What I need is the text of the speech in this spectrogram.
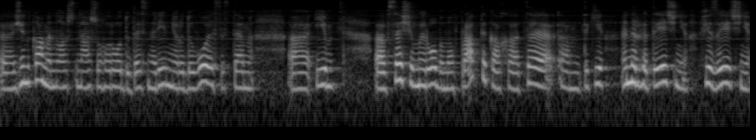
е, жінками наш- нашого роду, десь на рівні родової системи. Е, І е, все, що ми робимо в практиках, е, це ем, такі енергетичні, фізичні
